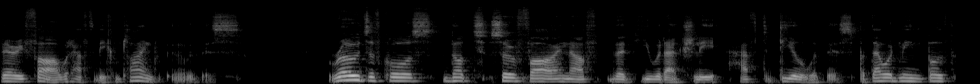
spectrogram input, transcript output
very far would have to be compliant with this. Roads, of course, not so far enough that you would actually have to deal with this, but that would mean both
